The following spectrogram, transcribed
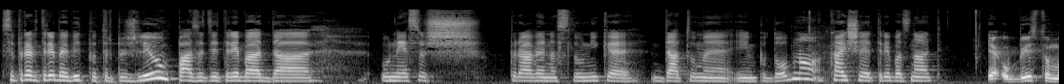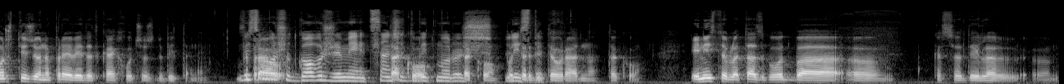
Se pravi, treba je biti potrpežljiv, paziti je treba, da uneseš prave naslovnike, datume in podobno. Kaj še je treba znati? Ja, v bistvu moraš ti že vnaprej vedeti, kaj hočeš dobiti. V bistvu moraš odgovor že imeti, sam še dobiti moraš. Tako, potrdite uradno. Tako. In isto je bila ta zgodba, um, ki so delali um,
